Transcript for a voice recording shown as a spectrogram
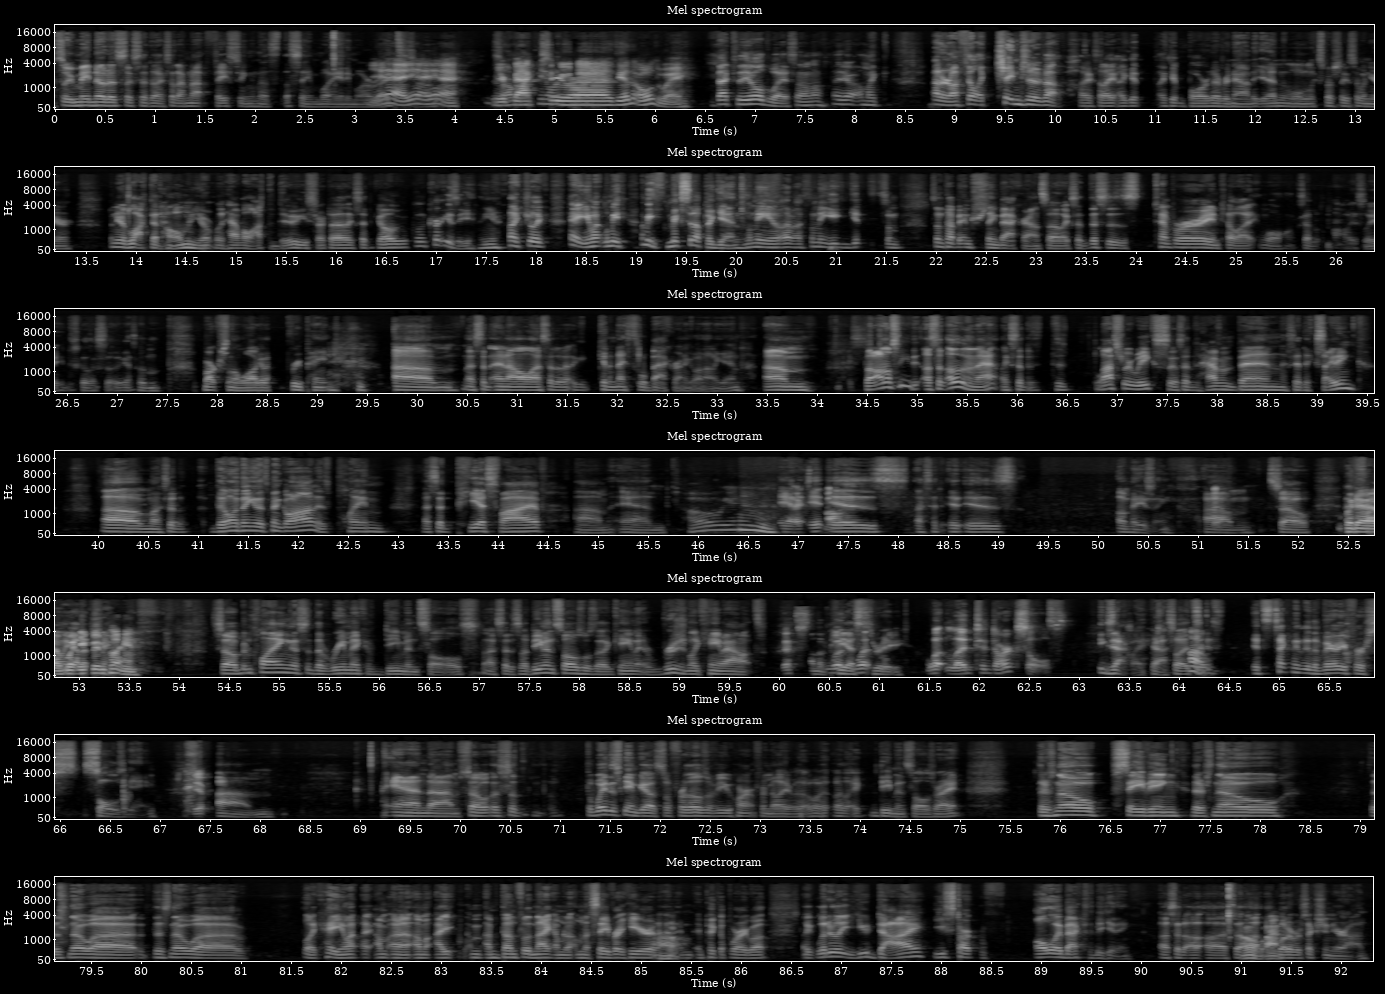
so you may notice, like I said, I said I'm not facing this the same way anymore. Right? yeah, yeah, So- yeah. You're back like, you know to uh, the other old way. back to the old way. So I'm, I'm like, I don't know. I feel like changing it up. Like I said, I, I get I get bored every now and again, and especially so when you're when you're locked at home and you don't really have a lot to do, you start to like I said go go crazy. And you're like you're like, hey, you know what? Let me let me mix it up again. Let me let me get some some type of interesting background. So like I said, this is temporary until I well, said obviously just because I got some marks on the wall, I got to repaint. um, I said, and I'll I said uh, get a nice little background going on again. Um, but honestly, I said other than that, like I said, the the last three weeks, I said haven't been, I said exciting. Um, I said the only thing that's been going on is playing. I said PS5, um, and Oh yeah. yeah, it Xbox. is. I said it is amazing. Um, so What I uh, what got you a been playing? So I've been playing this is the remake of Demon's Souls. I said so. Demon's Souls was a game that originally came out That's on the what, what- PS3. What, led to Dark Souls? Exactly. Yeah. So it's, Oh. it's it's technically the very first Souls game. Yep. Um, and um, so so the way this game goes. So for those of you who aren't familiar with, with, with like Demon's Souls, right? There's no saving. There's no. There's no. uh There's no. uh like hey you know what I, i'm uh, i'm I, I'm, I'm done for the night i'm gonna, I'm gonna save right here and, Oh. and, and pick up where i go like literally you die you start all the way back to the beginning i said uh, uh, so, Oh, uh, wow. whatever section you're on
